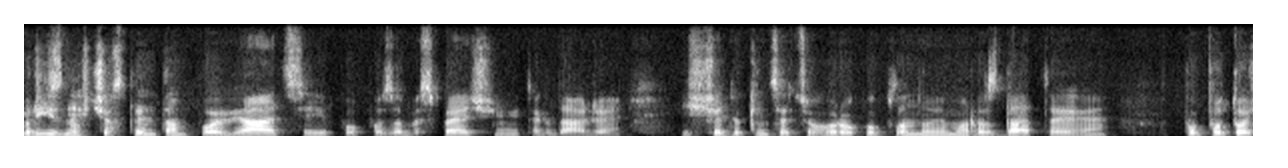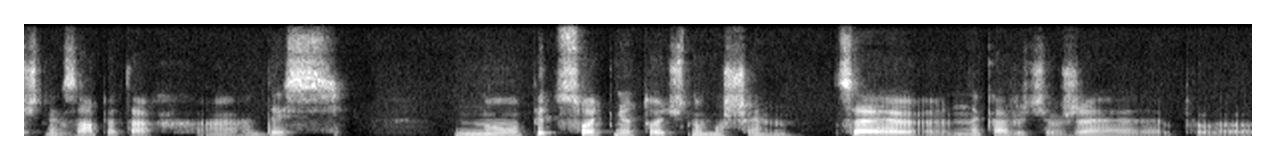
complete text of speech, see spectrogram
різних частин там по авіації, по, по забезпеченню і так далі. І ще до кінця цього року плануємо роздати по поточних запитах е, десь ну, під сотню точно машин. Це не кажучи вже про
